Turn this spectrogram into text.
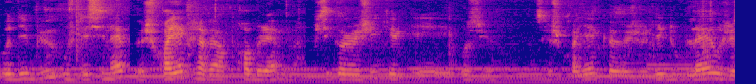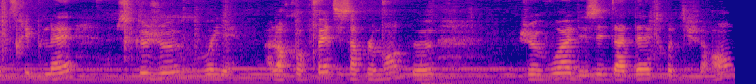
Au début où je dessinais, je croyais que j'avais un problème psychologique et, aux yeux. Parce que je croyais que je dédoublais ou je triplais ce que je voyais. Alors qu'en fait c'est simplement que je vois des états d'être différents.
